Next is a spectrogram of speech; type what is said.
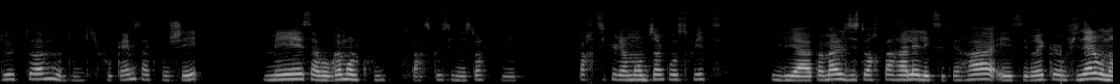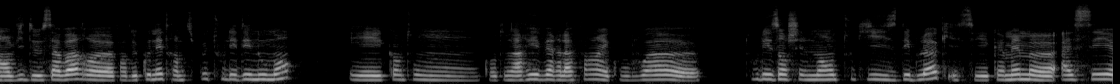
deux tomes, donc il faut quand même s'accrocher. Mais ça vaut vraiment le coup parce que c'est une histoire qui est particulièrement bien construite. Il y a pas mal d'histoires parallèles, etc. Et c'est vrai qu'au final, on a envie de savoir, euh, enfin de connaître un petit peu tous les dénouements. Et quand on, arrive vers la fin et qu'on voit euh, tous les enchaînements, tout qui se débloque, c'est quand même euh, assez,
